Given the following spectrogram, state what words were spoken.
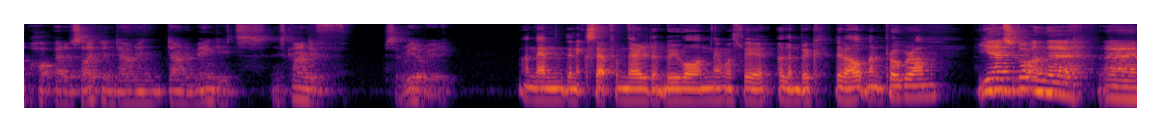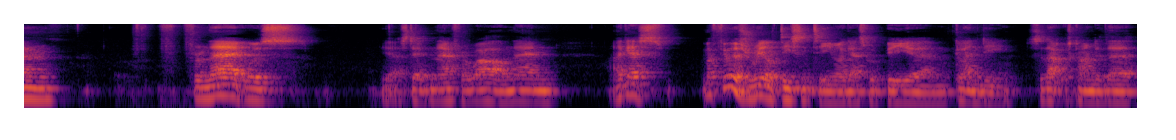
a hotbed of cycling down in down in Maindy. It's it's kind of surreal, really. And then the next step from there did it move on then with the Olympic development program? Yeah, so got on the um, f- from there it was yeah, stayed in there for a while and then I guess my first real decent team I guess would be um, Glendene. So that was kind of the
